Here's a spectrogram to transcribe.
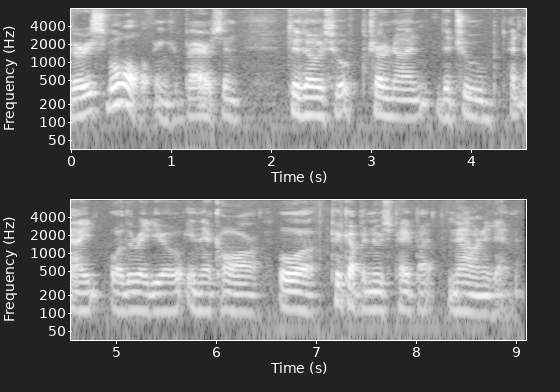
very small in comparison to those who turn on the tube at night or the radio in their car or pick up a newspaper now and again.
